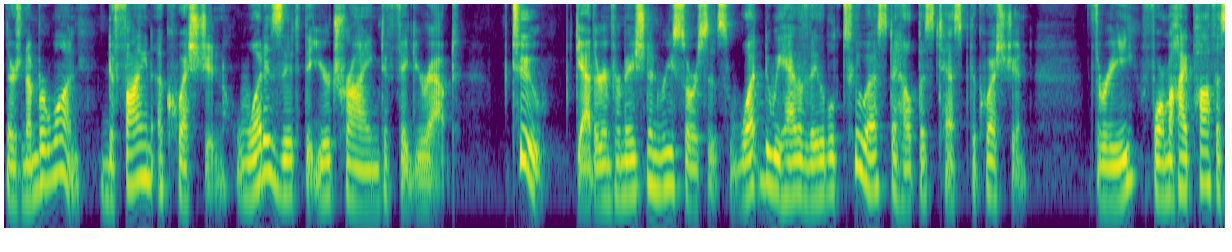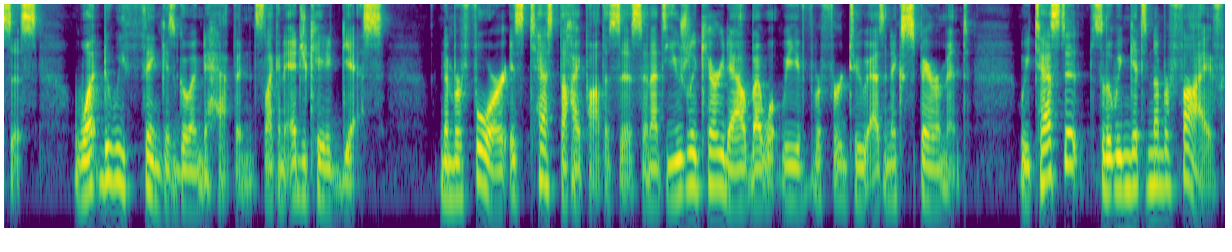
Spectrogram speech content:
There's number one define a question. What is it that you're trying to figure out? Two, gather information and resources. What do we have available to us to help us test the question? Three, form a hypothesis. What do we think is going to happen? It's like an educated guess. Number four is test the hypothesis, and that's usually carried out by what we've referred to as an experiment. We test it so that we can get to number five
